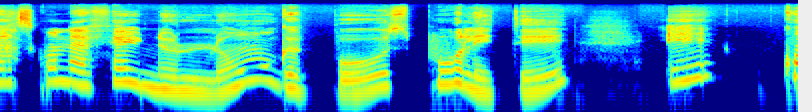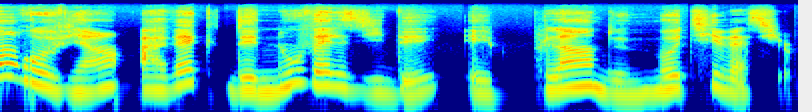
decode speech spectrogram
parce qu'on a fait une longue pause pour l'été et qu'on revient avec des nouvelles idées et plein de motivation.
